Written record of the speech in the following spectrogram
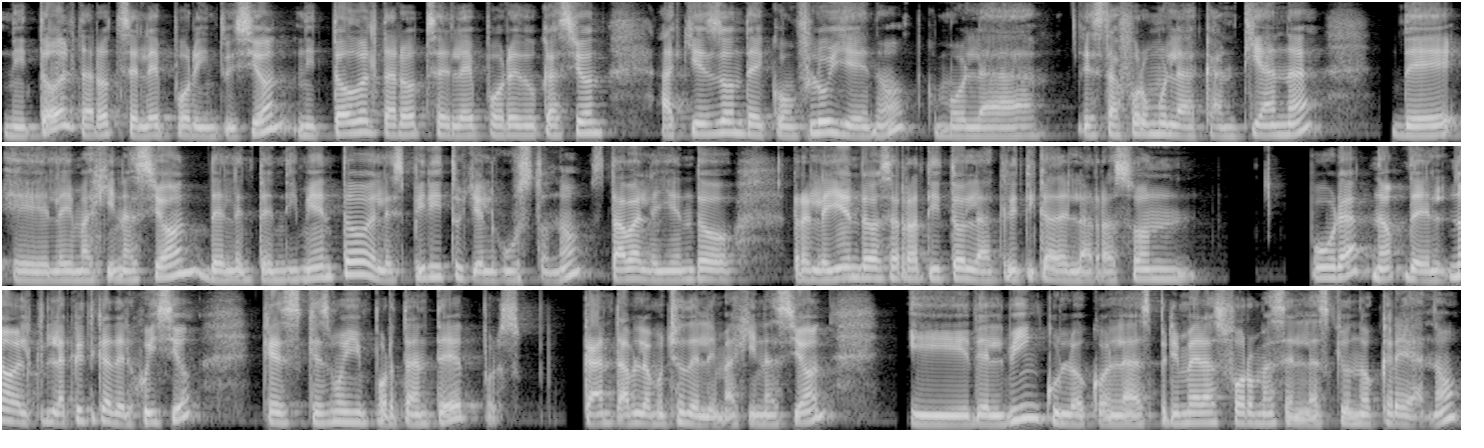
ni todo el tarot se lee por intuición, ni todo el tarot se lee por educación. Aquí es donde confluye, ¿no? Como la, esta fórmula kantiana de eh, la imaginación, del entendimiento, el espíritu y el gusto, ¿no? Estaba leyendo, releyendo hace ratito la crítica de la razón pura, no, del, no la crítica del juicio, que es, que es muy importante, pues Kant habla mucho de la imaginación y del vínculo con las primeras formas en las que uno crea, ¿no?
